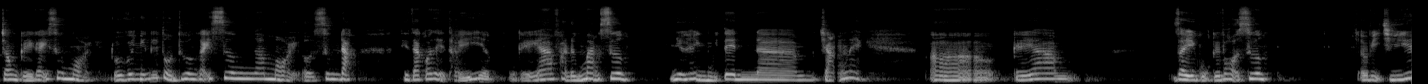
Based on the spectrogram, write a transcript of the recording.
trong cái gãy xương mỏi. Đối với những cái tổn thương gãy xương à, mỏi ở xương đặc thì ta có thể thấy cái à, phản ứng màng xương như hình mũi tên uh, trắng này uh, cái uh, dày của cái vỏ xương ở vị trí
